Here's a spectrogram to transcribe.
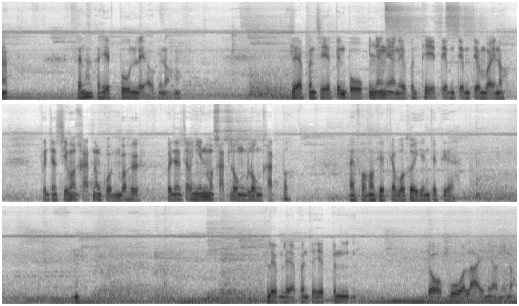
ฮะเพิ่นเฮาก็เฮ็ดปูนแล้วพี่น้องแล้วเพิ่นสิเฮ็ดเป็นโบกเป็นหยังแนวเนี่ยเพิ่นเทเต็มเต็มเต็มไว้เนาะเพิ่นจังสิมาคัดน้ำกลนบ่เหอเพิ่นจังเจ้าหินมาคัดลงลงคัดบ่ไอ้ฟองของเพชรก็บ่เคยเห็นจักเทื่อ เริ่มแล้วเพิ่นจะเฮ็ดเป็นดอกบัวลายแนวนี้เนาะ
